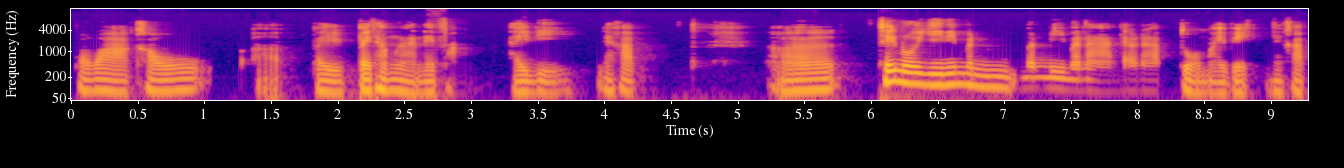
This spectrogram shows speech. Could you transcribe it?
เพราะว่าเขาไปไปทำงานในฝั่ง ID นะครับเทคโนโลยีนี้มันมันมีมานานแล้วนะครับ ตัว m y v e c นะครับ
